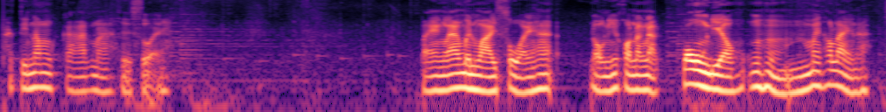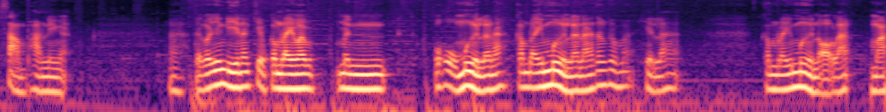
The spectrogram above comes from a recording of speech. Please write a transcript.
platinum card มาสวยๆแปลงร่างเป็นวายสวยฮะดอกนี้ของหนักๆโป้งเดียว อือหือไม่เท่าไหร่นะสามพันเองอะนะแต่ก็ยังดีนะ เก็บกำไรมาเป็น โอ้โหหมื่นแล้วนะกำไรหมื่นแล้วนะท่านผู้ชมเห็นแล้วกำไรหมื่นออกแล้วมา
